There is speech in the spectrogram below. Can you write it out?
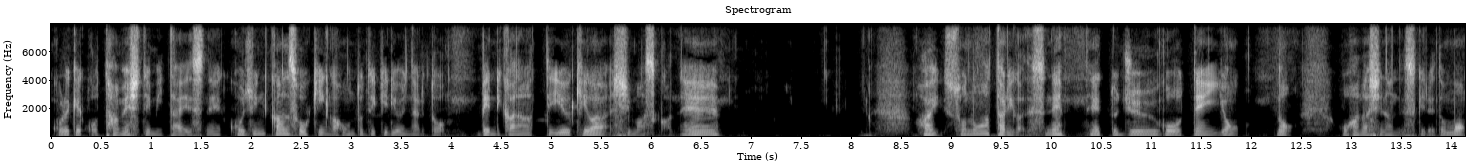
これ結構試してみたいですね。個人間送金がほんとできるようになると便利かなっていう気はしますかね。はい。そのあたりがですね、えっと、15.4のお話なんですけれども、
